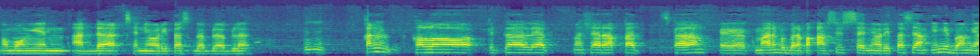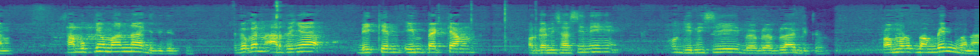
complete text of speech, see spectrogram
ngomongin ada senioritas bla bla bla. Kan kalau kita lihat masyarakat sekarang kayak kemarin beberapa kasus senioritas yang ini bang yang sabuknya mana gitu-gitu itu kan artinya bikin impact yang organisasi nih kok gini sih bla bla bla gitu kalau menurut bang Ben gimana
